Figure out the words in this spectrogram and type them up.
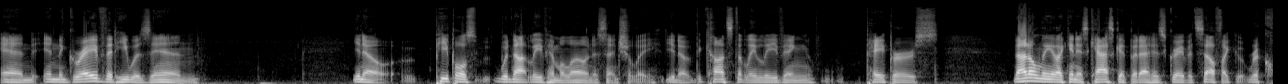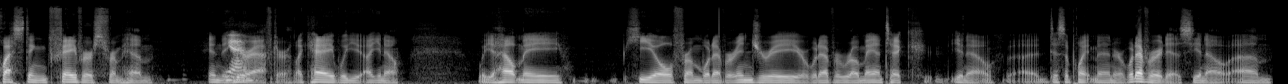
and in the grave that he was in, you know, people would not leave him alone. Essentially, you know, the constantly leaving papers, not only like in his casket, but at his grave itself, like requesting favors from him in the yeah. hereafter. Like, hey, will you, uh, you know, will you help me heal from whatever injury or whatever romantic, you know, uh, disappointment or whatever it is, you know. Um,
